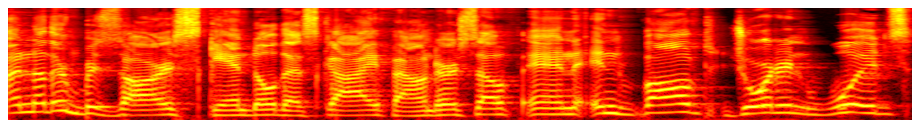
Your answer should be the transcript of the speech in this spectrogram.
Another bizarre scandal that Skai found herself in involved Jordyn Wood's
